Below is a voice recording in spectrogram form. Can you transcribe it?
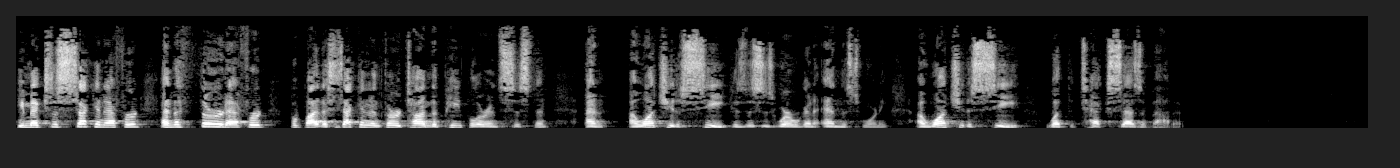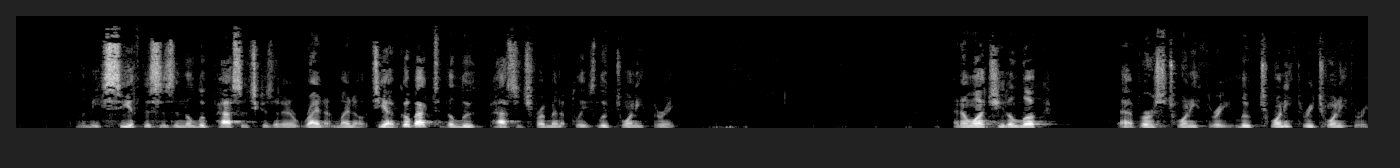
He makes a second effort and a third effort, but by the second and third time, the people are insistent. And I want you to see, because this is where we're going to end this morning, I want you to see what the text says about it. Me see if this is in the Luke passage because I didn't write it in my notes. Yeah, go back to the Luke passage for a minute, please. Luke 23. And I want you to look at verse 23. Luke 23 23.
